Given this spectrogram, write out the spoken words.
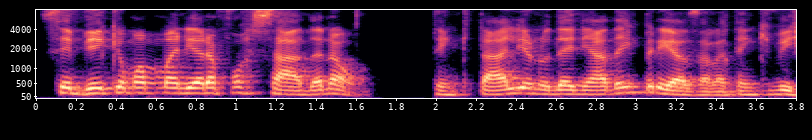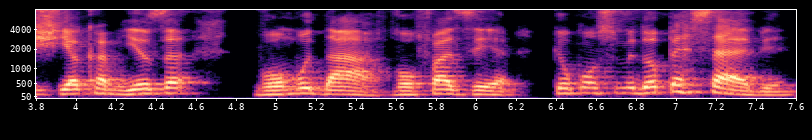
você vê que é uma maneira forçada. Não, Tem que estar ali no DNA da empresa, ela tem que vestir a camisa, vou mudar, vou fazer. Porque o consumidor percebe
